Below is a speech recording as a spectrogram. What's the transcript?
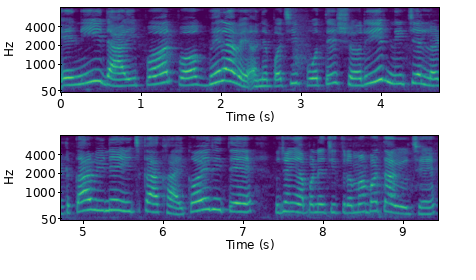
એની ડાળી પર પગ ભેરાવે અને પછી પોતે શરીર નીચે લટકાવીને હિંચકા ખાય. કઈ રીતે? તો જે અહીં આપણને ચિત્રમાં બતાવ્યું છે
